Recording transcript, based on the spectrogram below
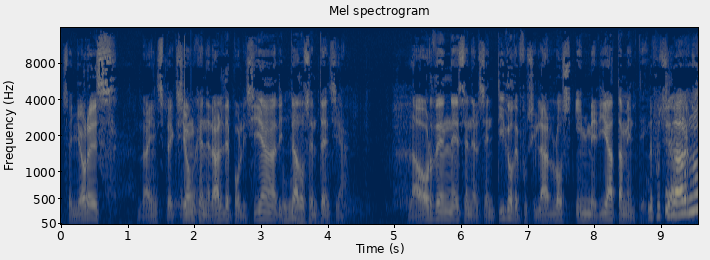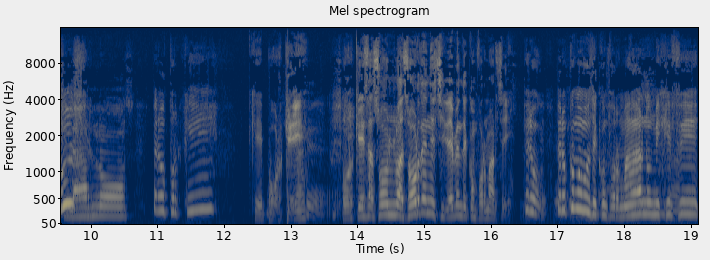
Señores, la Inspección General de Policía ha dictado sentencia. La orden es en el sentido de fusilarlos inmediatamente. ¿De fusilarnos? Fusilarnos. ¿Pero por qué? ¿Qué? ¿Por qué? Porque esas son las órdenes y deben de conformarse. Pero, pero ¿cómo hemos de conformarnos, mi jefe?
